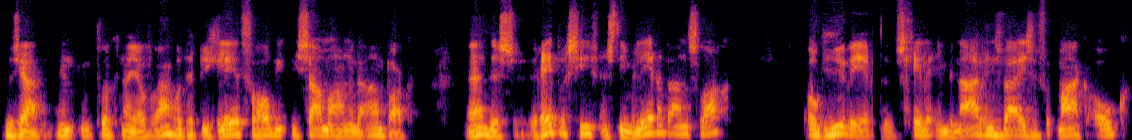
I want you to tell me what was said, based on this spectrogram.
Dus ja, en, terug naar jouw vraag. Wat heb je geleerd? Vooral die, die samenhangende aanpak. dus repressief en stimulerend aan de slag. Ook hier weer de verschillen in benaderingswijze maken ook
